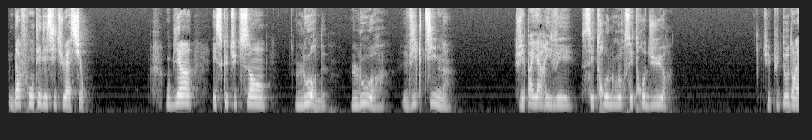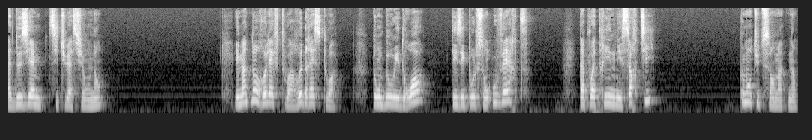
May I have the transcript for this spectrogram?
d'affronter des situations? Ou bien est-ce que tu te sens lourde, lourd, victime? Je vais pas y arriver, c'est trop lourd, c'est trop dur. Tu es plutôt dans la deuxième situation, non? Et maintenant relève-toi, redresse-toi. Ton dos est droit, tes épaules sont ouvertes, ta poitrine est sortie. Comment tu te sens maintenant?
